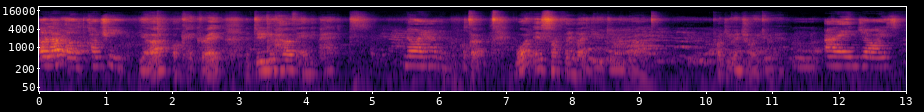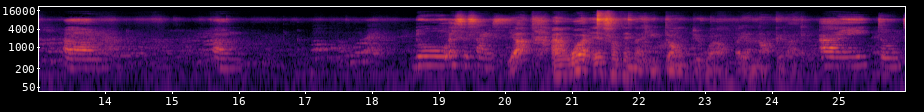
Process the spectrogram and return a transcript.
a lot of country. Yeah? Okay, great. Do you have any pets? No, I haven't. Okay. What is something that you do well? What do you enjoy doing? Mm, I enjoy um, do exercise. Yeah. And what is something that you don't do well, that you're not good at? I don't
